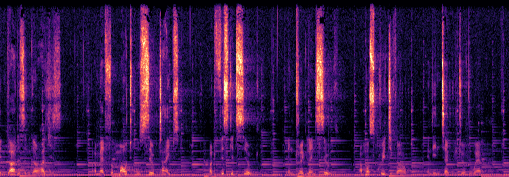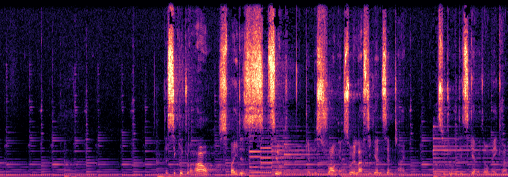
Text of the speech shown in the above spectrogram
in gardens and garages are made from multiple silk types, but viscid silk and dragline silk are most critical in the integrity of the web. The secret to how spiders' silk can be strong and so elastic at the same time has to do with its chemical makeup.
